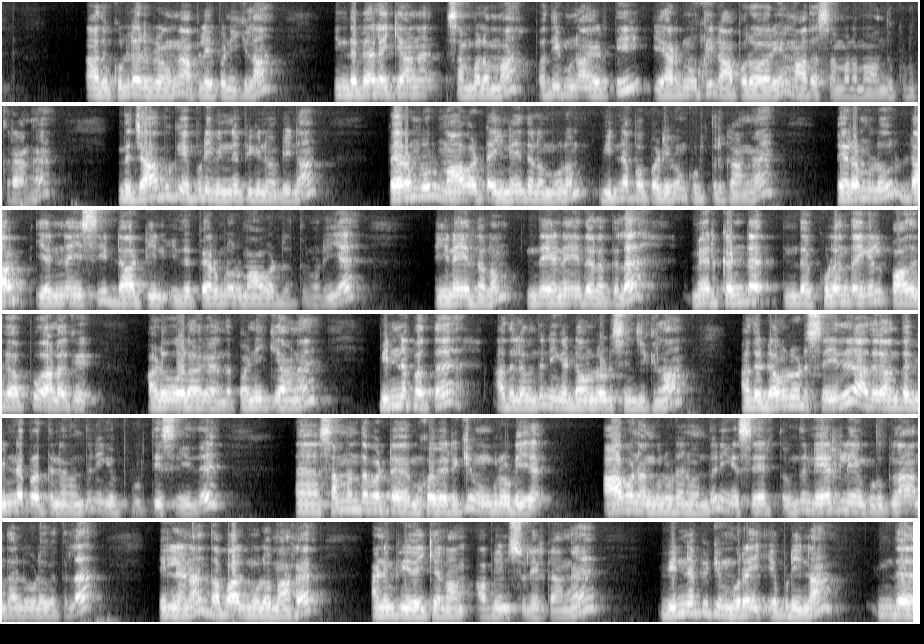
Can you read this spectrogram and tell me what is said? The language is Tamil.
அதுக்குள்ளே இருக்கிறவங்க அப்ளை பண்ணிக்கலாம். இந்த வேலைக்கான சம்பளமாக பதிமூணாயிரத்தி இரநூத்தி நாற்பது ரூபா வரையும் மாத சம்பளமாக வந்து கொடுக்குறாங்க. இந்த ஜாபுக்கு எப்படி விண்ணப்பிக்கணும் அப்படின்னா பெரம்பலூர் மாவட்ட இணையதளம் மூலம் விண்ணப்ப படிவம் கொடுத்துருக்காங்க. Perambalur dot NIC dot in இது பெரம்பலூர் மாவட்டத்தினுடைய இணையதளம். இந்த இணையதளத்தில் மேற்கண்ட இந்த குழந்தைகள் பாதுகாப்பு அழகு அலுவலக அந்த பணிக்கான விண்ணப்பத்தை அதில் வந்து நீங்கள் டவுன்லோடு செஞ்சுக்கலாம். அது டவுன்லோட் செய்து அதில் அந்த விண்ணப்பத்தினை வந்து நீங்கள் பூர்த்தி செய்து சம்மந்தப்பட்ட சம்பந்தப்பட்ட முகவரிக்கு உங்களுடைய ஆவணங்களுடன் வந்து நீங்கள் சேர்த்து வந்து நேர்லேயும் கொடுக்கலாம் அந்த அலுவலகத்தில். இல்லைன்னா தபால் மூலமாக அனுப்பி வைக்கலாம் அப்படின்னு சொல்லியிருக்காங்க. விண்ணப்பிக்கும் முறை எப்படின்னா இந்த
